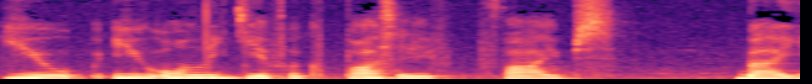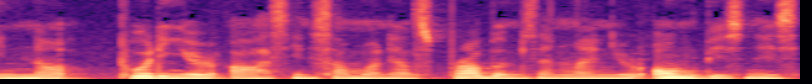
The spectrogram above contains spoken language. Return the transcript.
you you only give a positive vibes by not putting your ass in someone else's problems and mind your own business.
